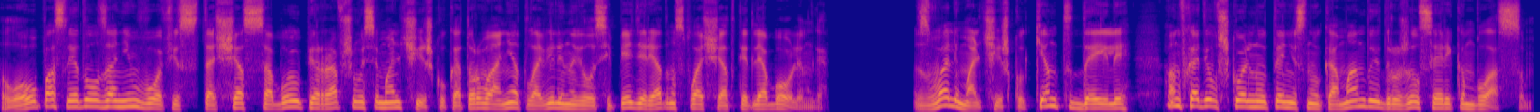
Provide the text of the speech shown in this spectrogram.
Лоу последовал за ним в офис, таща с собой упиравшегося мальчишку, которого они отловили на велосипеде рядом с площадкой для боулинга. Звали мальчишку Кент Дейли. Он входил в школьную теннисную команду и дружил с Эриком Блассом.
